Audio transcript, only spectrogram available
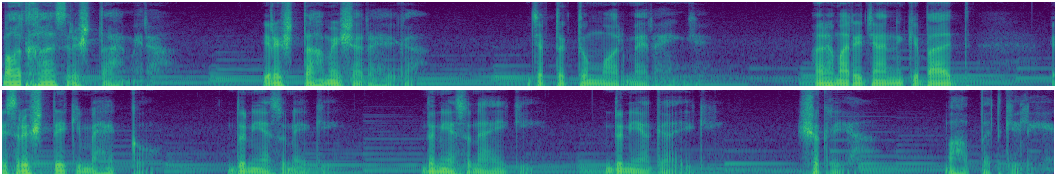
बहुत ख़ास रिश्ता है मेरा। ये रिश्ता हमेशा रहेगा, जब तक तुम और मैं रहेंगे। और हमारे जाने के बाद इस रिश्ते की महक को दुनिया सुनेगी, दुनिया सुनाएगी, दुनिया गाएगी। शुक्रिया मोहब्बत के लिए।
